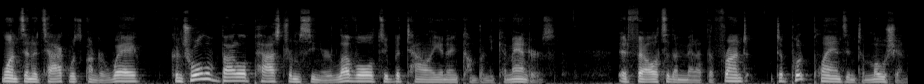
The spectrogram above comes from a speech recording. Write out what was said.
Once an attack was underway, control of battle passed from senior level to battalion and company commanders. It fell to the men at the front to put plans into motion,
